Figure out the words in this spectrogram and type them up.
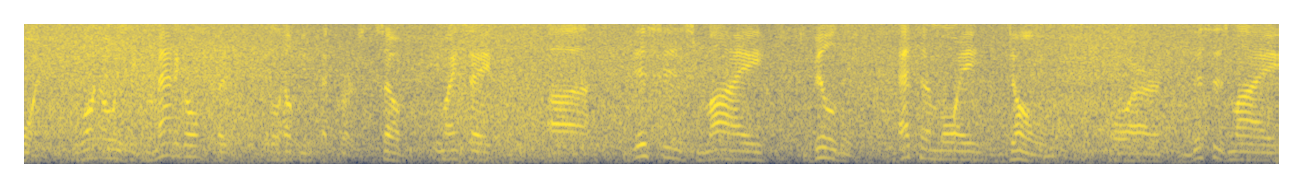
moi." It won't always be grammatical, but it'll help you at first. So you might say. Uh, this is my building, eta moi dome, or this is my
